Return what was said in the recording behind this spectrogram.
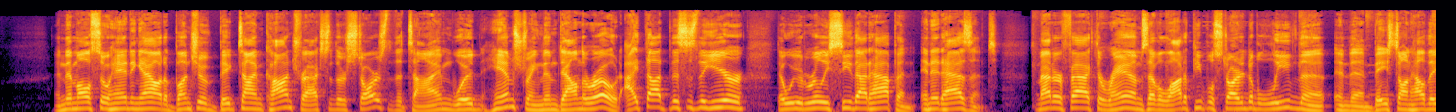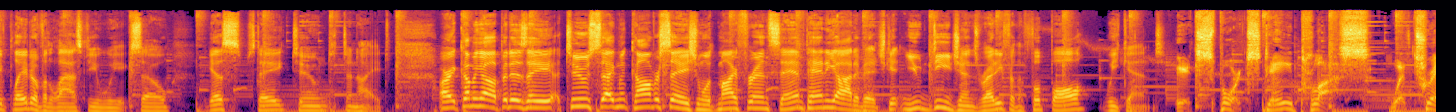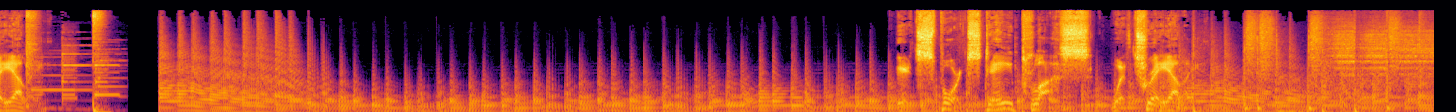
and them also handing out a bunch of big time contracts to their stars at the time would hamstring them down the road. I thought this is the year that we would really see that happen, and it hasn't. Matter of fact, the Rams have a lot of people started to believe them in them based on how they've played over the last few weeks. So I guess stay tuned tonight. All right, coming up, it is a two segment conversation with my friend Sam Panayotovich, getting you DJs ready for the football weekend. It's Sports Day Plus with Trey Elling. It's Sports Day Plus with Trey Elling.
